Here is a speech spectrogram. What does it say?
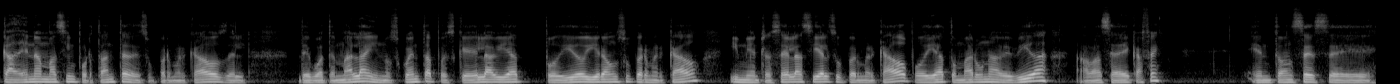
cadena más importante de supermercados del, de Guatemala y nos cuenta pues que él había podido ir a un supermercado y mientras él hacía el supermercado podía tomar una bebida a base de café. Entonces eh,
